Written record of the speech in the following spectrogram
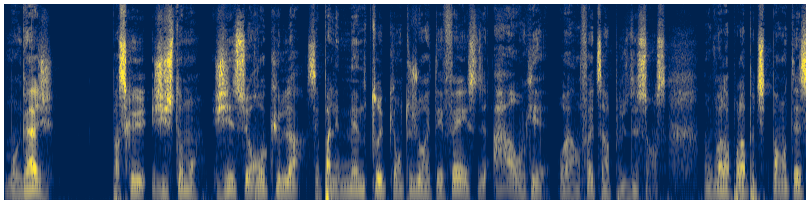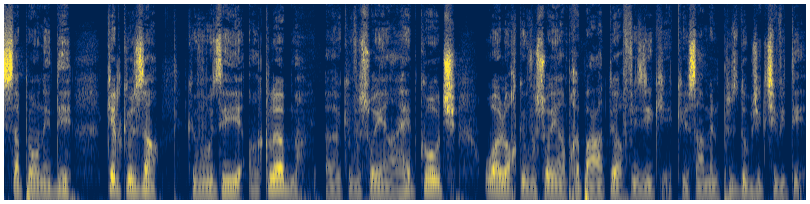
m'engagent parce que justement, j'ai ce recul-là. C'est pas les mêmes trucs qui ont toujours été faits. Et se disent, ah ok, ouais, en fait, ça a plus de sens. Donc voilà pour la petite parenthèse, si ça peut en aider quelques-uns, que vous ayez un club, euh, que vous soyez un head coach, ou alors que vous soyez un préparateur physique, que ça amène plus d'objectivité.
